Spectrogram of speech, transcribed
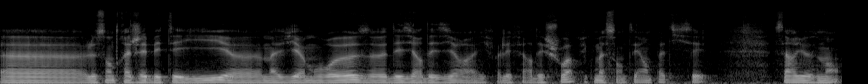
euh, le centre LGBTI, ma vie amoureuse, Désir Désir. il fallait faire des choix, puisque ma santé en pâtissait sérieusement.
